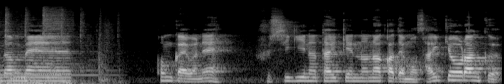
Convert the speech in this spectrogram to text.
3段目。今回はね不思議な体験の中でも最強ランク。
